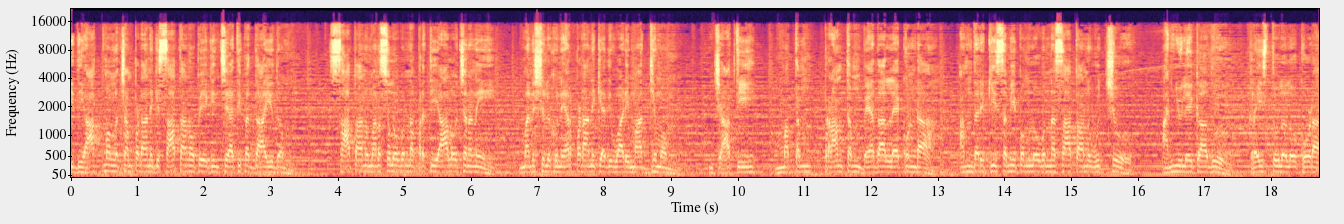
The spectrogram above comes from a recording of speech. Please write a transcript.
ఇది ఆత్మలను చంపడానికి సాతాను ఉపయోగించే అతిపెద్ద ఆయుధం. సాతాను మనసులో ఉన్న ప్రతి ఆలోచనని మనుషులకు నేర్పడానికి అది వాడి మాధ్యమం. జాతి మతం ప్రాంతం భేదాలు లేకుండా అందరికీ సమీపంలో ఉన్న సాతాను ఉచ్చు. అన్యులే కాదు క్రైస్తవులలో కూడా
